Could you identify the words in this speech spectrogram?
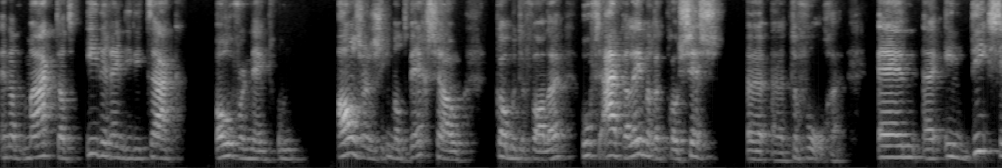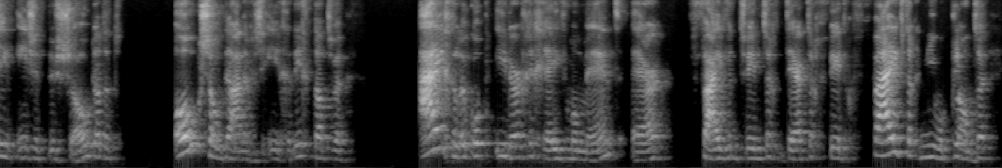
En dat maakt dat iedereen die die taak overneemt, om, als er dus iemand weg zou komen te vallen, hoeft eigenlijk alleen maar het proces te volgen. En uh, in die zin is het dus zo dat het ook zodanig is ingericht dat we eigenlijk op ieder gegeven moment er 25, 30, 40, 50 nieuwe klanten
